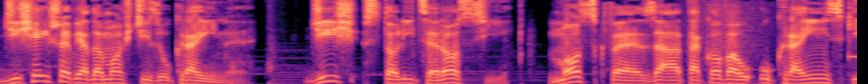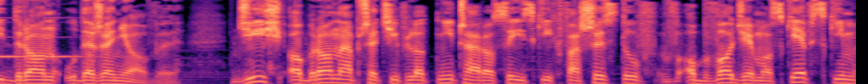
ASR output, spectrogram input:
Dzisiejsze wiadomości z Ukrainy. Dziś stolicę Rosji. Moskwę zaatakował ukraiński dron uderzeniowy. Dziś obrona przeciwlotnicza rosyjskich faszystów w obwodzie moskiewskim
